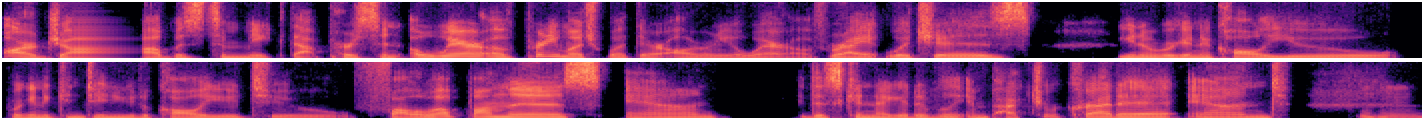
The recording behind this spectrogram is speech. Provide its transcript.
our job was to make that person aware of pretty much what they're already aware of, right? Which is, you know, we're going to call you, we're going to continue to call you to follow up on this. And this can negatively impact your credit. And mm-hmm.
